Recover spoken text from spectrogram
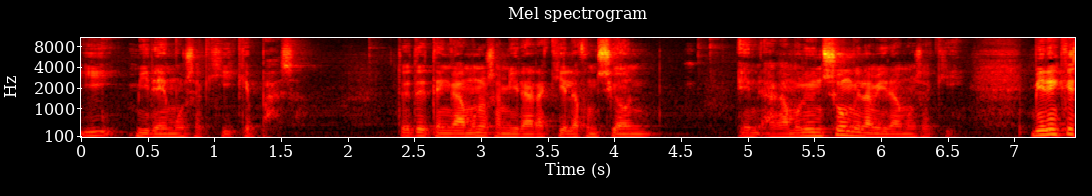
y miremos aquí qué pasa. Entonces detengámonos a mirar aquí la función, hagámosle un zoom y la miramos aquí. Miren que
